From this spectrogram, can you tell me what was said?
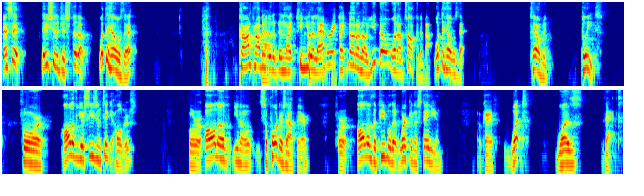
that's it. They should have just stood up. What the hell was that? Khan probably would have been like, "Can you elaborate?" like, no, no, no. You know what I'm talking about. What the hell was that? Tell me, please. For all of your season ticket holders, for all of you know supporters out there, for all of the people that work in the stadium, okay, what was that?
